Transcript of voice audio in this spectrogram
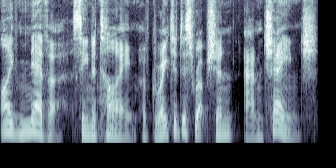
I've never seen a time of greater disruption and change.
